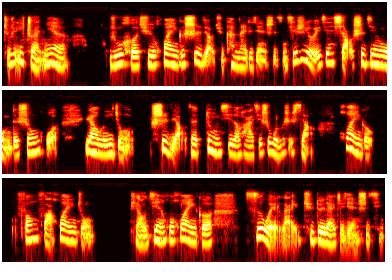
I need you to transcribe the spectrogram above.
就是一转念，如何去换一个视角去看待这件事情？其实有一件小事进入我们的生活，让我们一种视角在洞悉的话，其实我们是想换一个方法、换一种条件或换一个思维来去对待这件事情。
